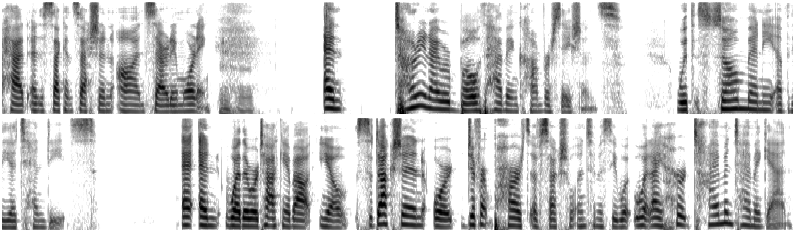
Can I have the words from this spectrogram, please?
had a second session on saturday morning. Mm-hmm. and tony and i were both having conversations with so many of the attendees and, and, whether we're talking about you know seduction or different parts of sexual intimacy what, what i heard time and time again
